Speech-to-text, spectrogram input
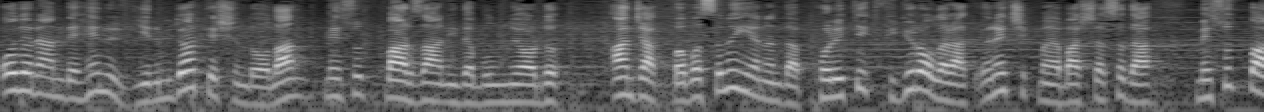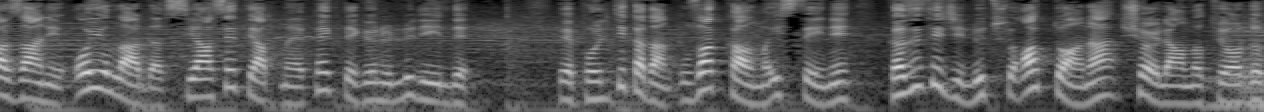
o dönemde henüz 24 yaşında olan Mesut Barzani de bulunuyordu. Ancak babasının yanında politik figür olarak öne çıkmaya başlasa da Mesut Barzani o yıllarda siyaset yapmaya pek de gönüllü değildi. Ve politikadan uzak kalma isteğini gazeteci Lütfü Akdoğan'a şöyle anlatıyordu.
